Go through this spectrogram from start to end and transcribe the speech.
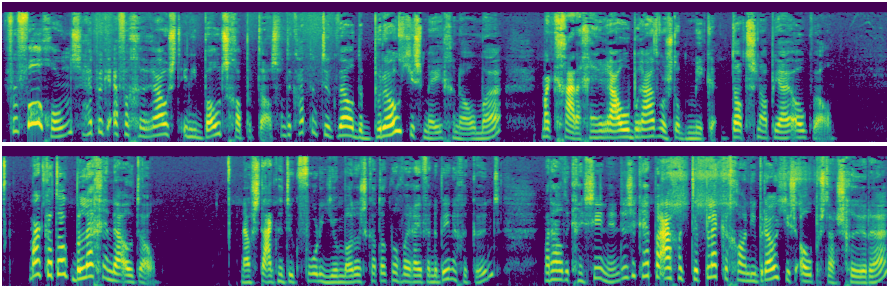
Vervolgens heb ik even geroust in die boodschappentas. Want ik had natuurlijk wel de broodjes meegenomen. Maar ik ga er geen rauwe braadworst op mikken. Dat snap jij ook wel. Maar ik had ook beleg in de auto. Nou sta ik natuurlijk voor de Jumbo, dus ik had ook nog weer even naar binnen gekund. Maar daar had ik geen zin in. Dus ik heb eigenlijk ter plekke gewoon die broodjes open staan scheuren.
